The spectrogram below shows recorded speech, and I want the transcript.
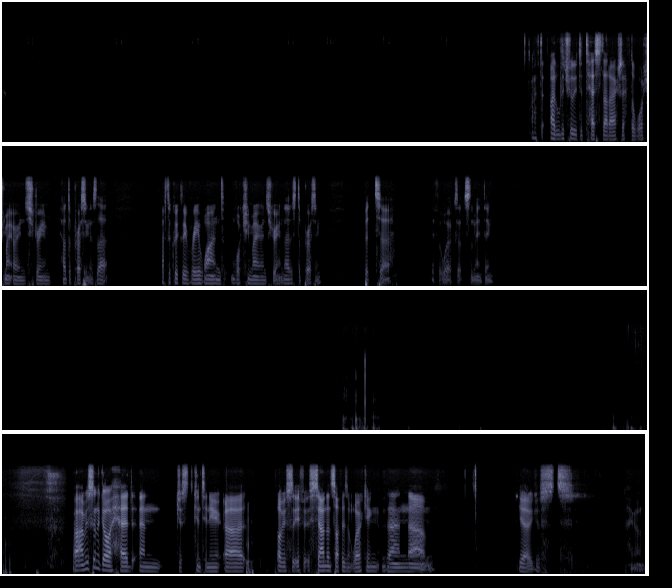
I have to, I literally, to test that, I actually have to watch my own stream. How depressing is that? have to quickly rewind watching my own screen. That is depressing. But uh, if it works, that's the main thing. Uh, I'm just going to go ahead and just continue. Uh, obviously, if sound and stuff isn't working, then um, yeah, just hang on.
